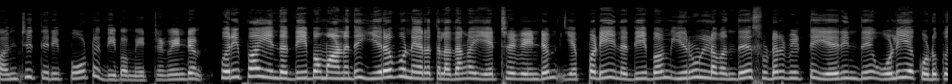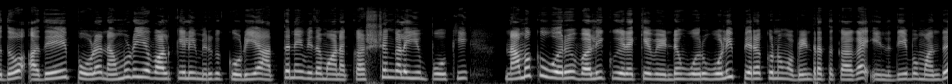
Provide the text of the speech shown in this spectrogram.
பஞ்சு திரி போட்டு தீபம் ஏற்ற வேண்டும். குறிப்பாக இந்த தீபமானது இரவு நேரத்தில் தாங்க ஏற்ற வேண்டும். எப்படி இந்த தீபம் இருளில் வந்து சுடர் விட்டு எரிந்து ஒளியை கொடுக்குதோ அதே போல் நம்முடைய வாழ்க்கையிலும் இருக்கக்கூடிய அத்தனை விதமான கஷ்டங்களையும் போக்கி நமக்கு ஒரு வழி கிடைக்க வேண்டும். ஒரு ஒளி பிறக்கணும் அப்படின்றதுக்காக இந்த தீபம் வந்து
